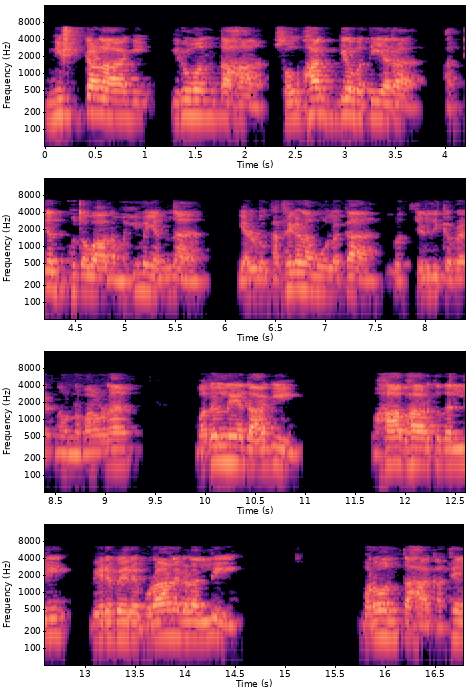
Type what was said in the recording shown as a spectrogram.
ನಿಷ್ಠಳಾಗಿ ಇರುವಂತಹ ಸೌಭಾಗ್ಯವತಿಯರ ಅತ್ಯದ್ಭುತವಾದ ಮಹಿಮೆಯನ್ನ ಎರಡು ಕಥೆಗಳ ಮೂಲಕ ಇವತ್ತು ತಿಳಿಲಿಕ್ಕೆ ಪ್ರಯತ್ನವನ್ನು ಮಾಡೋಣ. ಮೊದಲನೆಯದಾಗಿ, ಮಹಾಭಾರತದಲ್ಲಿ ಬೇರೆ ಬೇರೆ ಪುರಾಣಗಳಲ್ಲಿ ಬರುವಂತಹ ಕಥೆ,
